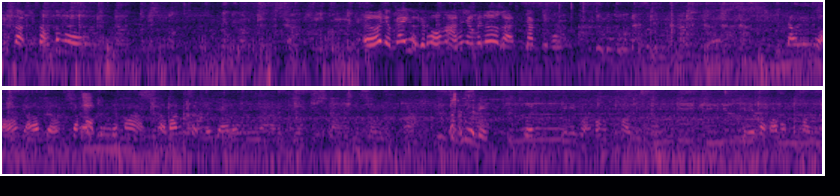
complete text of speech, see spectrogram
อีกสองอีกสองชั่วโมงเออ เดี๋ยวใกล้ถึงจะโทรหา ถ้ายังไม่เลิกอะกลับกี่โมง เจ้าลิงเหรอ เดี๋ยวเดี๋ยวจะขอบลิงเลยค่ะแถวบ้านพี่เกิดเยอะแยะเลยก็ยืนดิเหมือนที่นี่บอกว่าผัดกะเพราลิงที่นี่บอกว่าผัดกะเพราลิง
